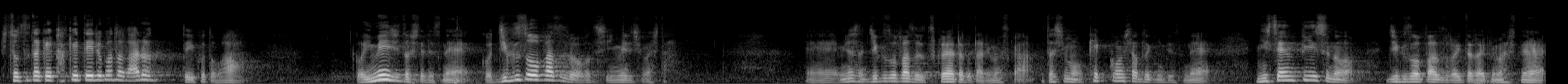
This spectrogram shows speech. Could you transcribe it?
一つだけ欠けていることがあるっていうことはこうイメージとしてですねこうジグゾーパズルを私イメージしました、えー、皆さんジグゾーパズル作られたことありますか？私も結婚した時にですね2000ピースのジグゾーパズルをいただきまして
